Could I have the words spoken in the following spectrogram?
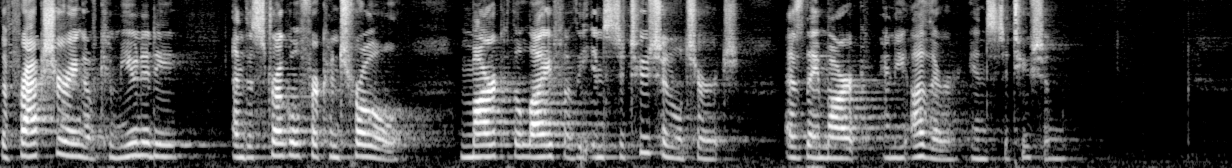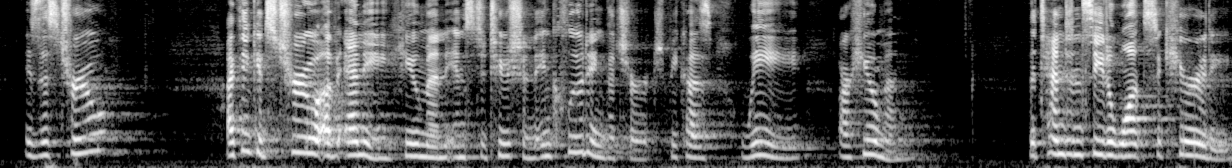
the fracturing of community, and the struggle for control mark the life of the institutional church as they mark any other institution. Is this true? I think it's true of any human institution, including the church, because we are human. The tendency to want security,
